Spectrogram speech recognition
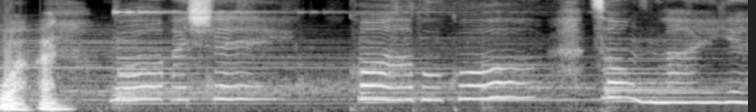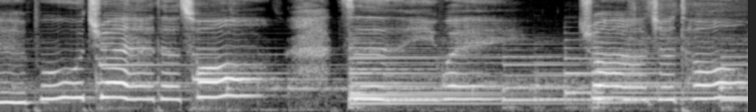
晚安。我爱谁，跨不过，从来也不觉得错，自以为抓着痛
